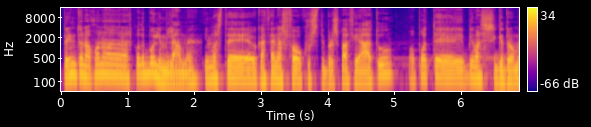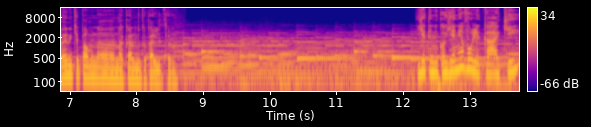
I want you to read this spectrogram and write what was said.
Πριν τον αγώνα, να σου πω, δεν πολύ μιλάμε. Είμαστε ο καθένας focus στην προσπάθειά του. Οπότε είμαστε συγκεντρωμένοι και πάμε να, να κάνουμε το καλύτερο. Για την οικογένεια Βολικάκη,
